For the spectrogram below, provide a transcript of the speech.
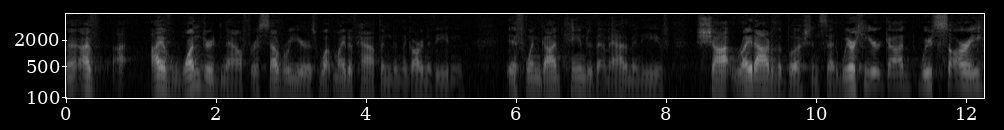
I've, I, I have wondered now for several years what might have happened in the Garden of Eden if, when God came to them, Adam and Eve, shot right out of the bush and said, We're here, God. We're sorry.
